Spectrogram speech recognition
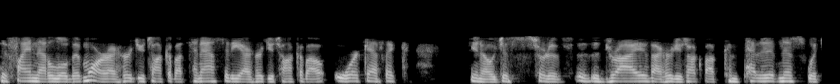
define that a little bit more. I heard you talk about tenacity. I heard you talk about work ethic, you know, just sort of the drive. I heard you talk about competitiveness, which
